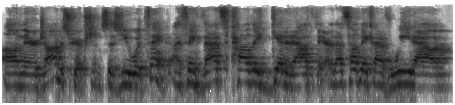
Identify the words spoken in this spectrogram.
on their job descriptions as you would think. I think that's how they get it out there. That's how they kind of weed out,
